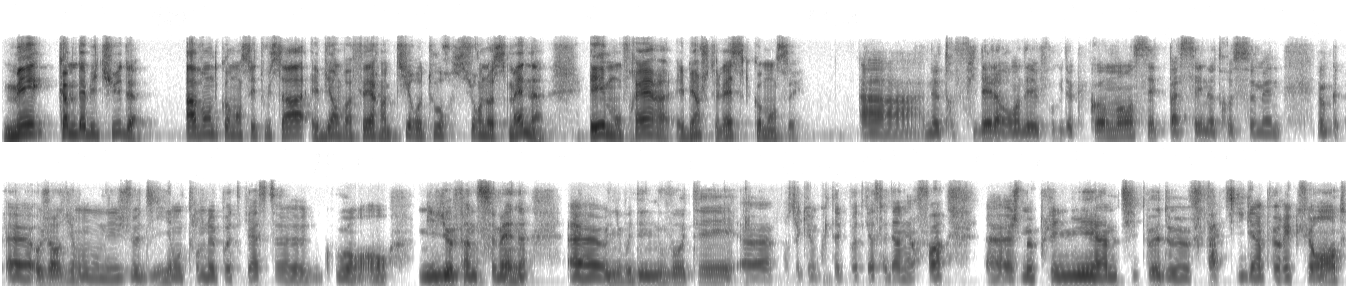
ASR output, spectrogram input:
Mais comme d'habitude, avant de commencer tout ça, eh bien, on va faire un petit retour sur nos semaines. Et mon frère, eh bien, je te laisse commencer. Ah, notre fidèle rendez-vous de comment s'est passée notre semaine. Donc euh, aujourd'hui, on est jeudi, on tourne le podcast euh, du coup en, milieu fin de semaine. Euh, au niveau des nouveautés, pour ceux qui ont écouté le podcast la dernière fois, je me plaignais un petit peu de fatigue un peu récurrente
